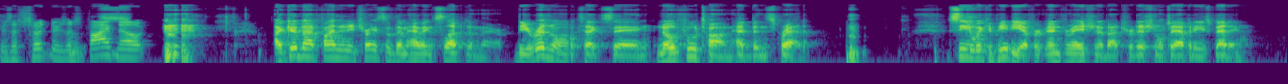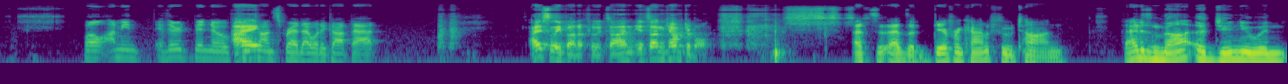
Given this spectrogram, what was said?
There's a there's a hmm. five note. I could not find any trace of them having slept in there. The original text saying no futon had been spread. See Wikipedia for information about traditional Japanese bedding. Well, I mean, if there had been no I- futon spread, I would have got that. I sleep on a futon. It's uncomfortable. That's that's a different kind of futon. That is not a genuine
